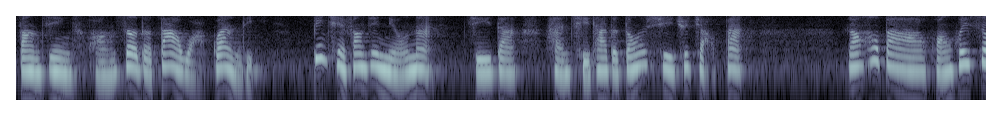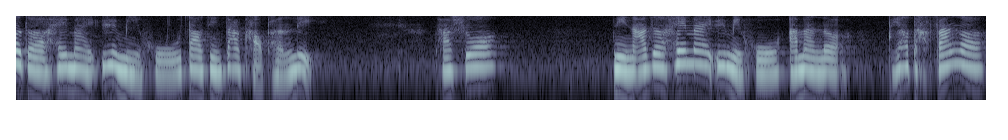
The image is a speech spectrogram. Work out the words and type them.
放进黄色的大瓦罐里，并且放进牛奶、鸡蛋和其他的东西去搅拌。然后把黄灰色的黑麦玉米糊倒进大烤盆里。他说：“你拿着黑麦玉米糊，阿曼乐，不要打翻了。”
